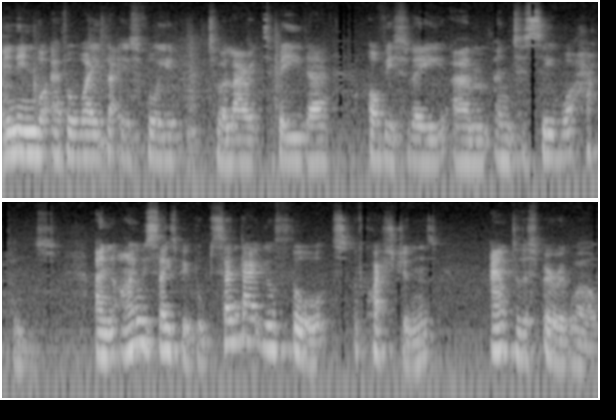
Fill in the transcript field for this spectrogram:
in in whatever way that is for you, to allow it to be there, obviously, um, and to see what happens. And I always say to people, send out your thoughts of questions out to the spirit world,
